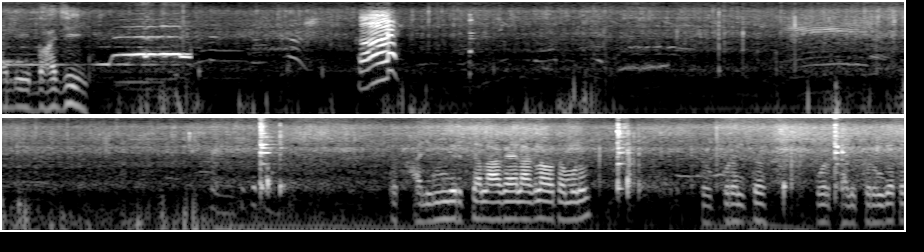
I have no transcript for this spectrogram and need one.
आली भाजी. काय तर खाली मिरच्या लागायला लागला होता म्हणून. तोपर्यंत वर खाली करून घेतो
